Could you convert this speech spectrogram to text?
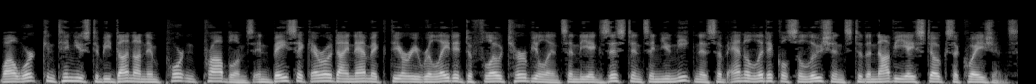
while work continues to be done on important problems in basic aerodynamic theory related to flow turbulence and the existence and uniqueness of analytical solutions to the Navier-Stokes equations.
